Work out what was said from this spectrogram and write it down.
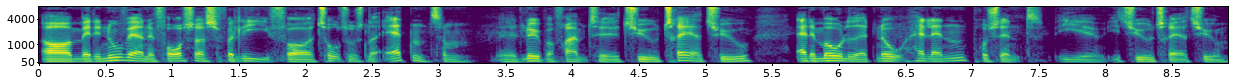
og med det nuværende forsvarsforlig for 2018, som øh, løber frem til 2023, er det målet at nå 1,5 procent i, øh, i 2023.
